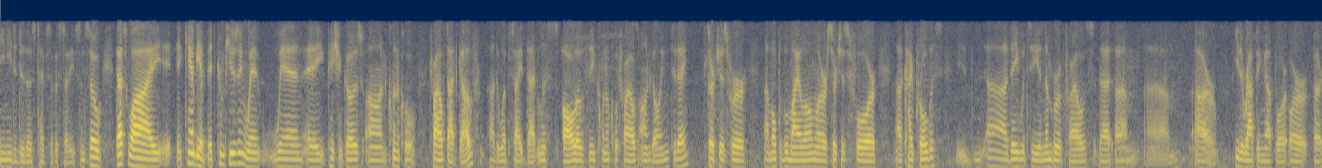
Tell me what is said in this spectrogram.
you need to do those types of studies. And so that's why it, it can be a bit confusing when when a patient goes on clinicaltrials.gov, uh, the website that lists all of the clinical trials ongoing today, searches for uh, multiple myeloma or searches for uh, Kyprolis uh, they would see a number of trials that um, um, are either wrapping up or, or are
